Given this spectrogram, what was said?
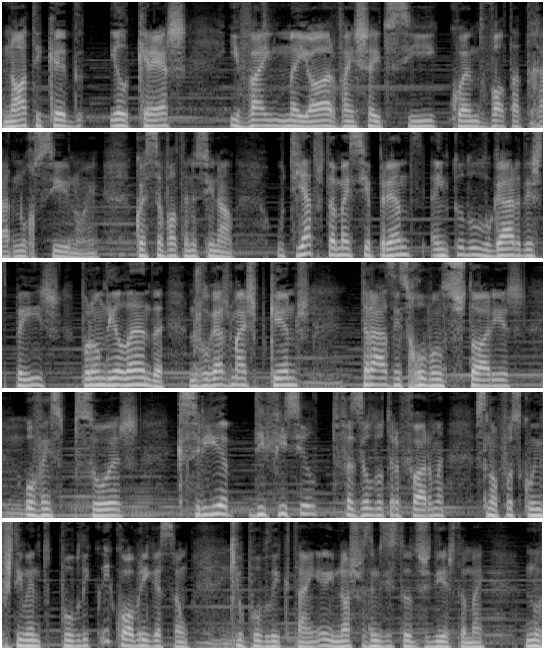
na ótica de ele cresce e vem maior, vem cheio de si quando volta a aterrar no Rocio, não é? Com essa volta nacional. O teatro também se aprende em todo o lugar deste país, por onde ele anda, nos lugares mais pequenos, trazem-se, roubam-se histórias, ouvem-se pessoas que seria difícil de fazê-lo de outra forma se não fosse com o investimento público e com a obrigação que o público tem. E nós fazemos isso todos os dias também, no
